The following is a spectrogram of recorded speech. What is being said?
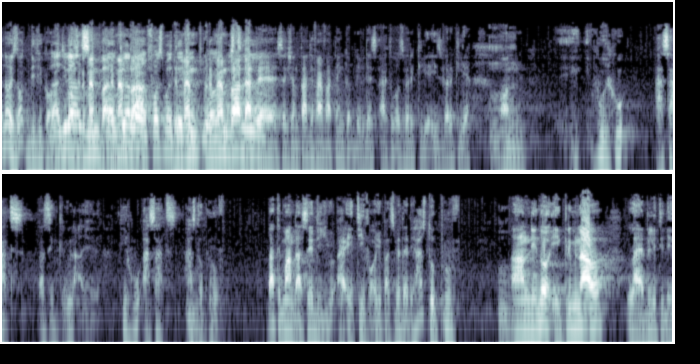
No, it's not difficult. Nigerian because remember, Nigerian remember, enforcement remem- agent remember that uh, Section 35, I think, of the Evidence Act was very clear. Is very clear on who who asserts. That's in criminal. uh, He who asserts has to prove. That man that said you are a thief or you participated, he has to prove. And you know, in criminal liability, they,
